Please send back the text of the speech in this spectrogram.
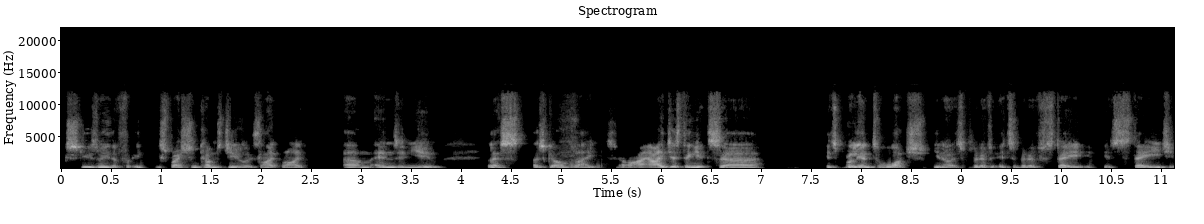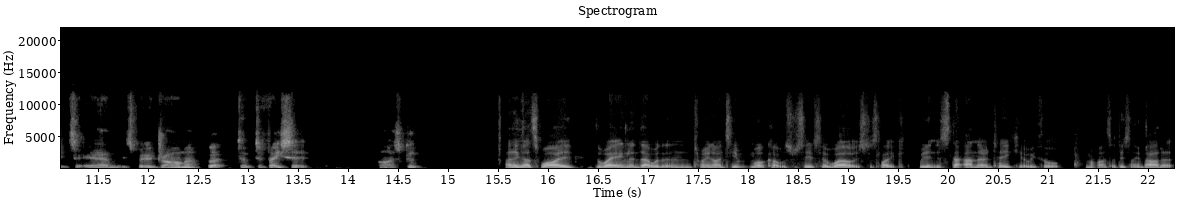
excuse me, the expression comes to you. It's like, right, um, ends in you. Let's let's go and play. So I, I just think it's uh, it's brilliant to watch. You know, it's a bit of it's a bit of stage. It's stage. It's um, it's a bit of drama. But to, to face it, oh, it's good. I think that's why the way England dealt with it in the 2019 World Cup was received so well. It's just like we didn't just stand there and take it. We thought we might as well do something about it.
